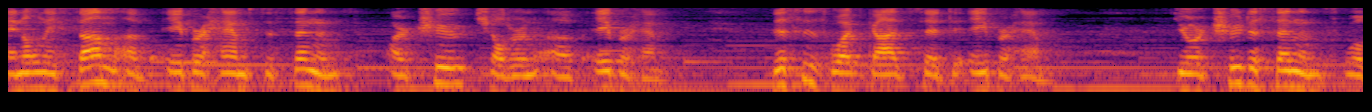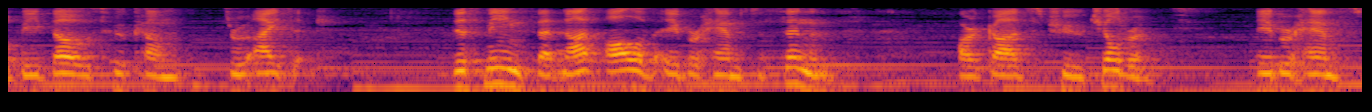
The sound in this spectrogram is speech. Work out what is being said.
And only some of Abraham's descendants are true children of Abraham. This is what God said to Abraham Your true descendants will be those who come through Isaac. This means that not all of Abraham's descendants are God's true children. Abraham's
